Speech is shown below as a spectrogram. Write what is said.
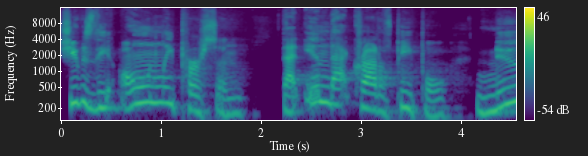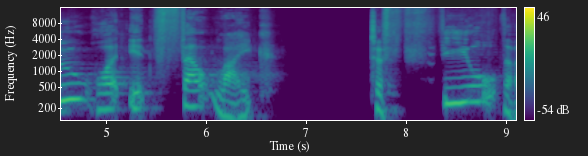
She was the only person that in that crowd of people knew what it felt like to feel the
